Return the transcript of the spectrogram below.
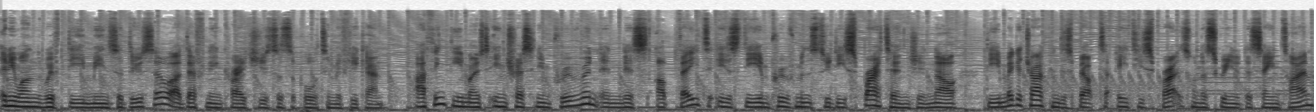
anyone with the means to do so, I definitely encourage you to support him if you can. I think the most interesting improvement in this update is the improvements to the sprite engine. Now, the Mega Drive can display up to 80 sprites on the screen at the same time,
